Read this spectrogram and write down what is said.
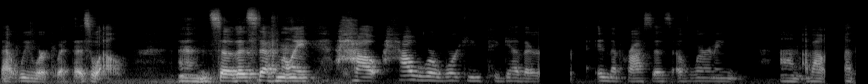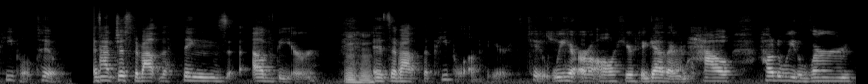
that we work with as well? And so that's definitely how how we're working together in the process of learning um, about people too. It's not just about the things of the earth; Mhm. it's about the people of the earth too. We are all here together, and how how do we learn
